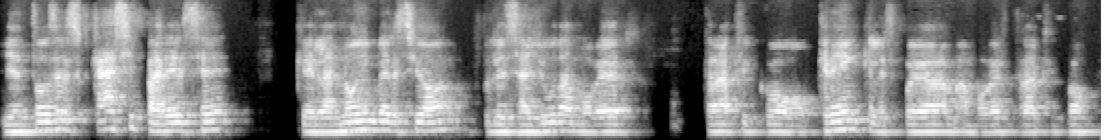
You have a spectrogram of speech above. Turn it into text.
Y entonces casi parece que la no inversión les ayuda a mover tráfico o creen que les puede a mover tráfico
